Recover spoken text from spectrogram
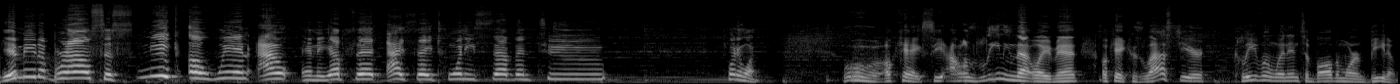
Give me the Browns to sneak a win out in the upset. I say 27 to 21. Ooh, okay. See, I was leaning that way, man. Okay, because last year Cleveland went into Baltimore and beat them,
